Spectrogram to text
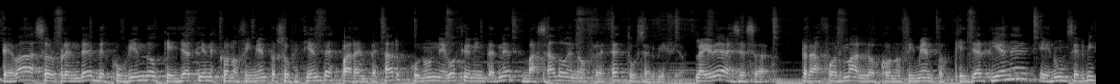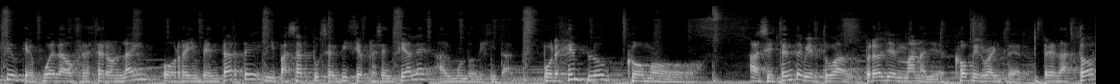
Te va a sorprender descubriendo que ya tienes conocimientos suficientes para empezar con un negocio en Internet basado en ofrecer tu servicio. La idea es esa, transformar los conocimientos que ya tienes en un servicio que pueda ofrecer online o reinventarte y pasar tus servicios presenciales al mundo digital. Por ejemplo, como Asistente virtual, project manager, copywriter, redactor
